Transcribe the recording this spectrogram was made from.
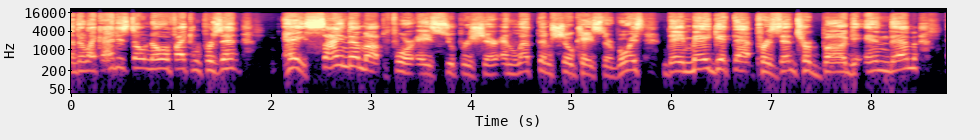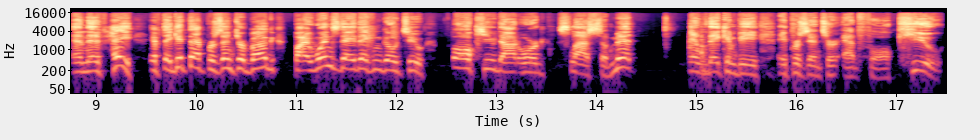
and they're like, I just don't know if I can present. Hey, sign them up for a super share and let them showcase their voice. They may get that presenter bug in them. And if, hey, if they get that presenter bug by Wednesday, they can go to fallq.org slash submit and they can be a presenter at Fall Q.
